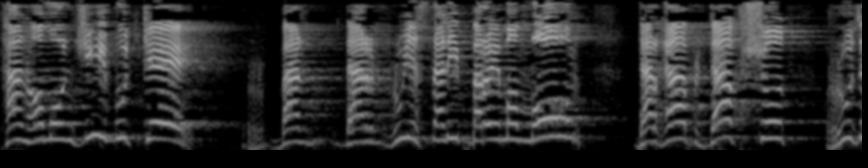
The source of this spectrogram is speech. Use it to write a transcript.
تنها منجی بود که در روی صلیب برای ما مرد در قبر دفن شد. روز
